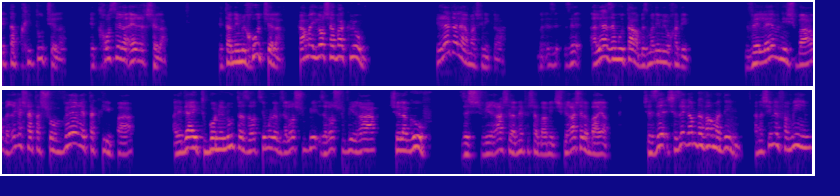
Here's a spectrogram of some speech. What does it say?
את הפחיתות שלה, את חוסר הערך שלה, את הנמיכות שלה, כמה היא לא שווה כלום. תרד עליה, מה שנקרא. זה, זה, עליה זה מותר בזמנים מיוחדים. ולב נשבר, ברגע שאתה שובר את הקליפה, על ידי ההתבוננות הזאת, שימו לב, זה לא, שב, זה לא שבירה של הגוף, זה שבירה של הנפש הבעמית, שבירה של הבעיה. שזה, שזה גם דבר מדהים. אנשים לפעמים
